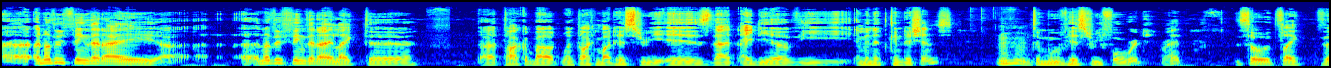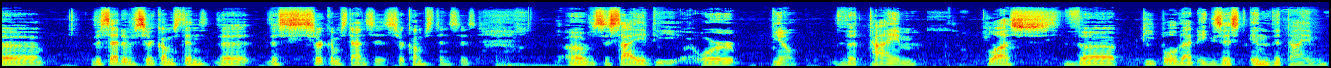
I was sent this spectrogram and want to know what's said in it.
uh, another thing that I uh, another thing that I like to uh, talk about when talking about history is that idea of the imminent conditions to move history forward, right? So it's like the the set of circumstance the the circumstances circumstances of society or you know the time plus the people that exist in the time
